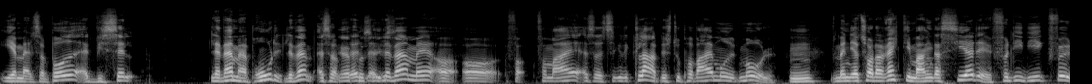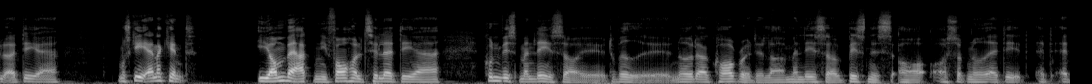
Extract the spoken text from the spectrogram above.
Jamen, altså både, at vi selv... Lad være med at bruge det. Lad være, altså, Ja, lad, præcis. lad, lad være med at... Og for, for mig, altså, så er det klart, hvis du er på vej mod et mål, Mm. men jeg tror, der er rigtig mange, der siger det, fordi de ikke føler, at det er måske anerkendt i omverdenen i forhold til, at det er kun hvis man læser, øh, du ved, øh, noget, der er corporate, eller man læser business og, og sådan noget, at det, at, at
